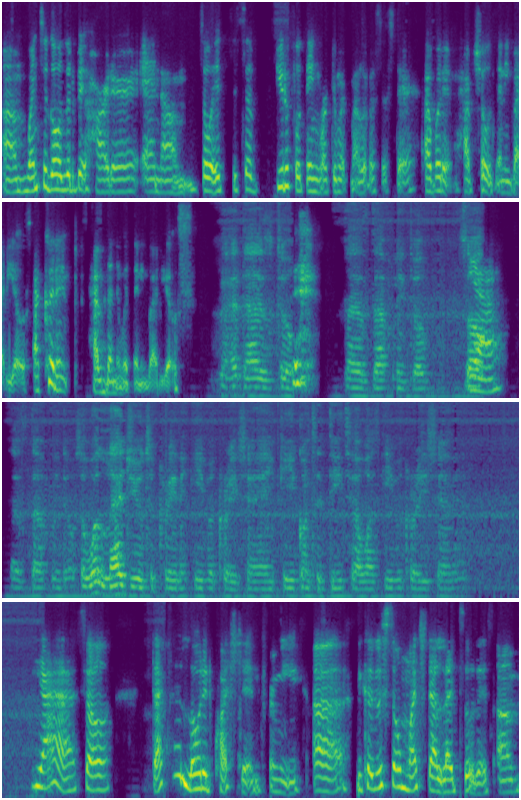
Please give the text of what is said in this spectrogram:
um, when to go a little bit harder. And um, so it's, it's a beautiful thing working with my little sister. I wouldn't have chose anybody else. I couldn't have done it with anybody else. That, that is dope. that is definitely dope. So, yeah. That's definitely dope. So what led you to creating Eva Creation? And can you go into detail what's Eva Creation? Yeah. So that's a loaded question for me uh, because there's so much that led to this. Um,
